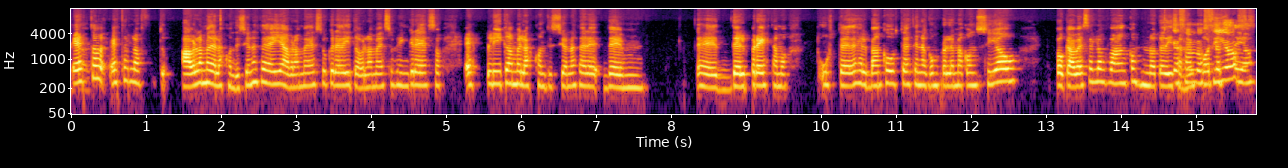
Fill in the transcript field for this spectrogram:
Esto, esto es lo, háblame de las condiciones de ella, háblame de su crédito, háblame de sus ingresos, explícame las condiciones de, de, eh, del préstamo. Ustedes, el banco de ustedes tiene algún problema con CEO, porque a veces los bancos no te dicen, no importa CEO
